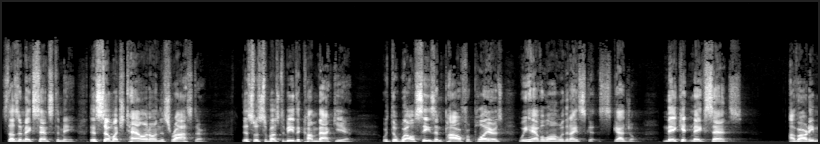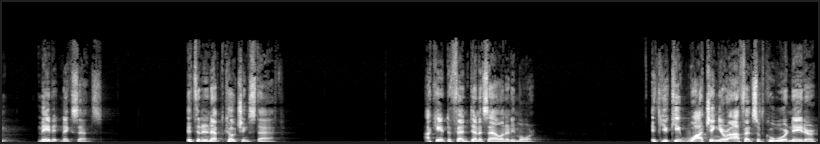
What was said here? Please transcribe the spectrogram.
This doesn't make sense to me. There's so much talent on this roster. This was supposed to be the comeback year with the well seasoned, powerful players we have along with a nice schedule. Make it make sense. I've already made it make sense. It's an inept coaching staff. I can't defend Dennis Allen anymore. If you keep watching your offensive coordinator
